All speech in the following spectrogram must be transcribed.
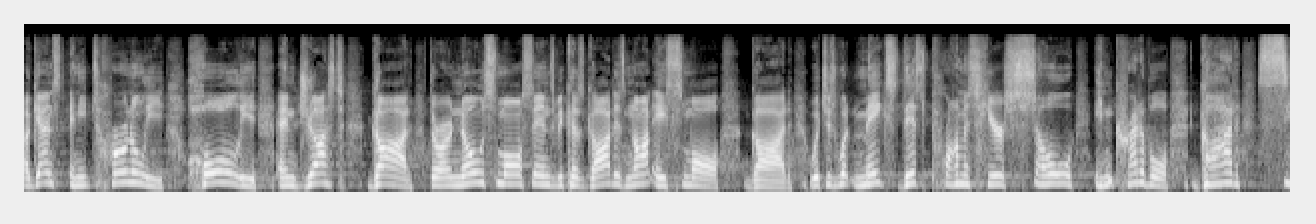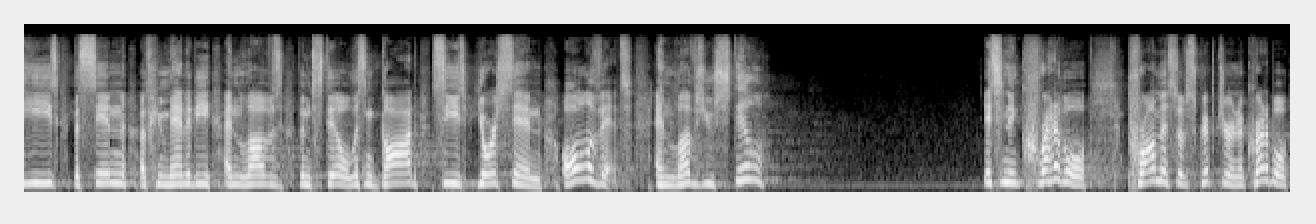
against an eternally holy and just God. There are no small sins because God is not a small God, which is what makes this promise here so incredible. God sees the sin of humanity and loves them still. Listen, God sees your sin, all of it, and loves you still. It's an incredible promise of Scripture, an incredible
